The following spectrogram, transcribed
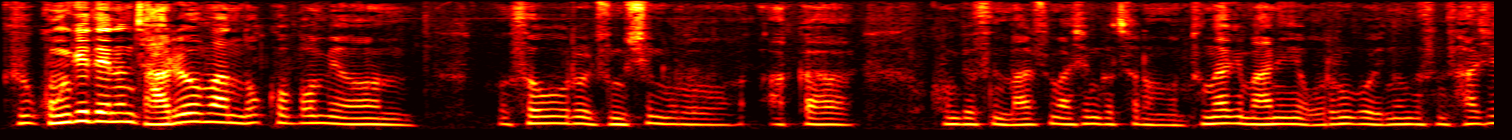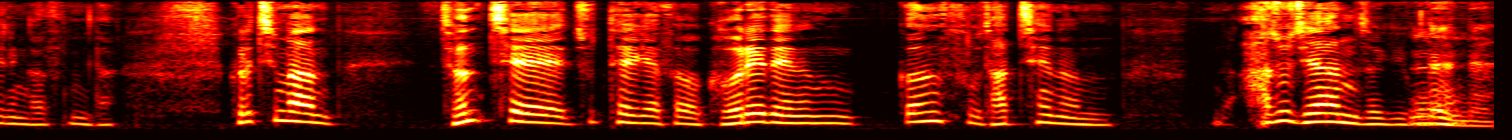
그 공개되는 자료만 놓고 보면 뭐 서울을 중심으로 아까 공 교수님 말씀하신 것처럼 엄청나게 많이 오르고 있는 것은 사실인 것 같습니다. 그렇지만 전체 주택에서 거래되는 건수 자체는 아주 제한적이고 네네. 네.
